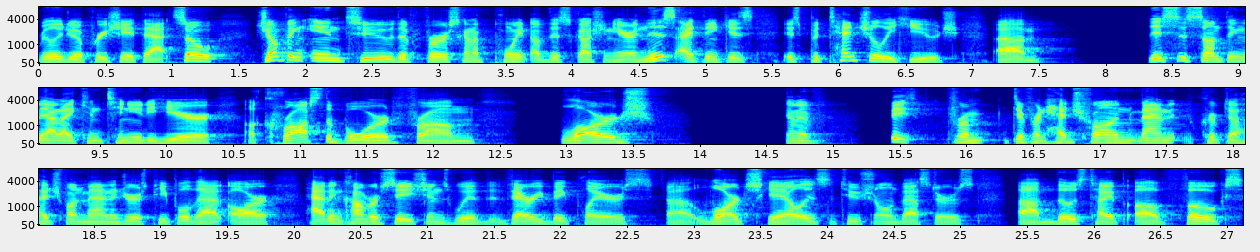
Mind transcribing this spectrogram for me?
Really do appreciate that. So jumping into the first kind of point of discussion here, and this I think is is potentially huge. Um, this is something that I continue to hear across the board from large, kind of from different hedge fund man, crypto hedge fund managers, people that are having conversations with very big players, uh, large scale institutional investors, um, those type of folks.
